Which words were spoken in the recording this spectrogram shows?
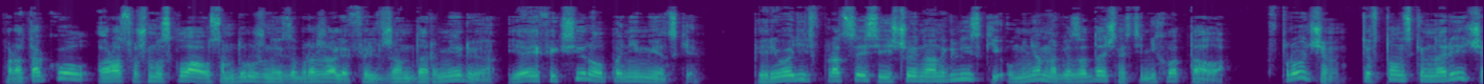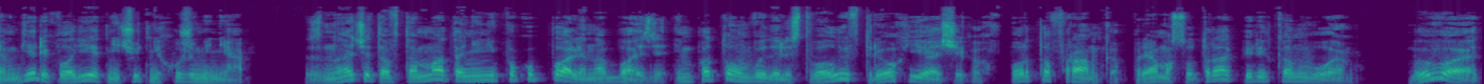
Протокол, раз уж мы с Клаусом дружно изображали фельджандармерию, я и фиксировал по-немецки. Переводить в процессе еще и на английский у меня многозадачности не хватало. Впрочем, тевтонским наречием Герик владеет ничуть не хуже меня. Значит, автомат они не покупали на базе, им потом выдали стволы в трех ящиках в Порто-Франко прямо с утра перед конвоем. Бывает,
